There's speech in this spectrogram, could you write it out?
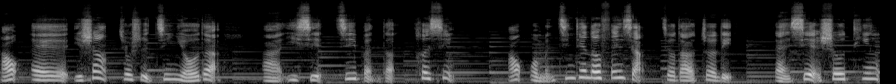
好，呃，以上就是精油的啊一些基本的特性。好，我们今天的分享就到这里，感谢收听。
